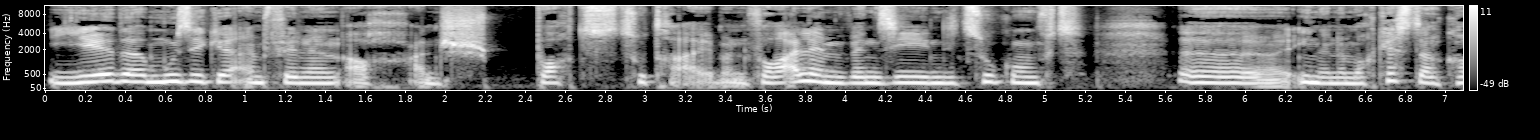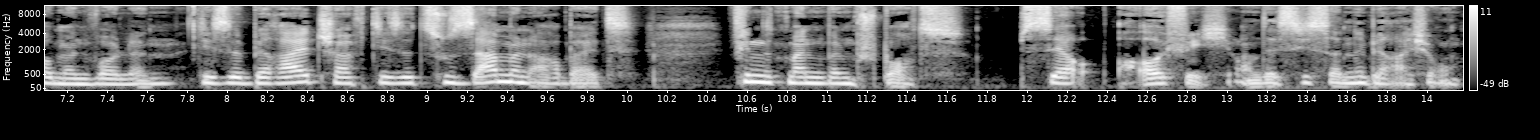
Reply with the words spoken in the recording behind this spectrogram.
jeder Musiker empfehlen, auch an Sport zu treiben. Vor allem, wenn sie in die Zukunft äh, in einem Orchester kommen wollen. Diese Bereitschaft, diese Zusammenarbeit findet man beim Sport sehr häufig und es ist eine Bereicherung.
